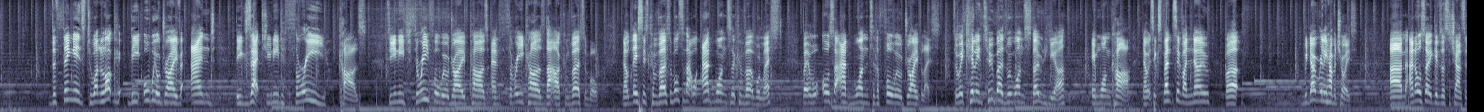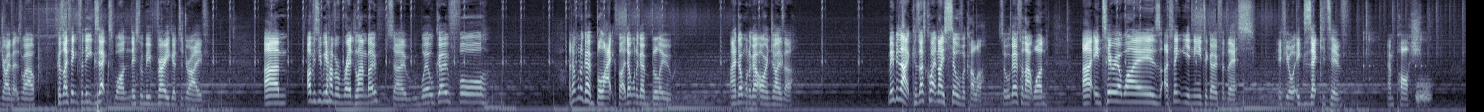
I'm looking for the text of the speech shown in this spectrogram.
the thing is, to unlock the all-wheel drive and the execs, you need three cars. So you need three four-wheel drive cars and three cars that are convertible. Now this is convertible, so that will add one to the convertible list, but it will also add one to the four-wheel drive list. So we're killing two birds with one stone here in one car. Now, it's expensive, I know, but we don't really have a choice. Um, and also, it gives us a chance to drive it as well. Because I think for the execs one, this would be very good to drive. Um, obviously, we have a red Lambo, so we'll go for... I don't want to go black, but I don't want to go blue. I don't want to go orange either. Maybe that, because that's quite a nice silver colour. So we'll go for that one. Uh, Interior-wise, I think you need to go for this. If you're executive and posh.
